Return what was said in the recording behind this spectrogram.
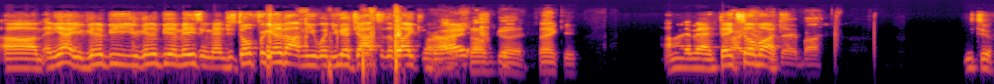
Um, and yeah, you're gonna be you're gonna be amazing, man. Just don't forget about me when you get drafted to the Vikings. all right, sounds good. Thank you. All right, man. Thanks right, so much. Day, bye. You too.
